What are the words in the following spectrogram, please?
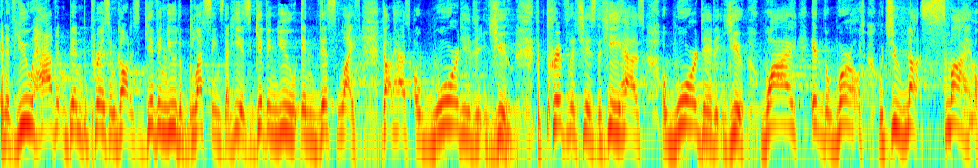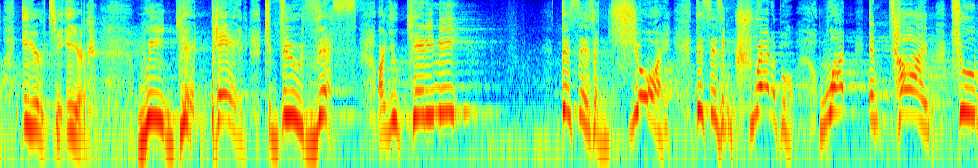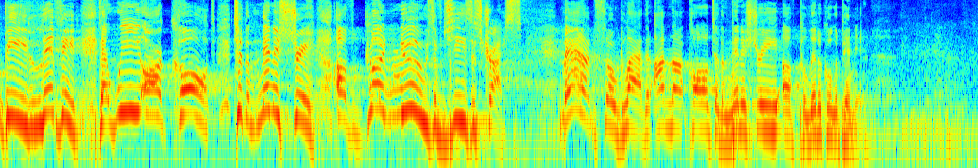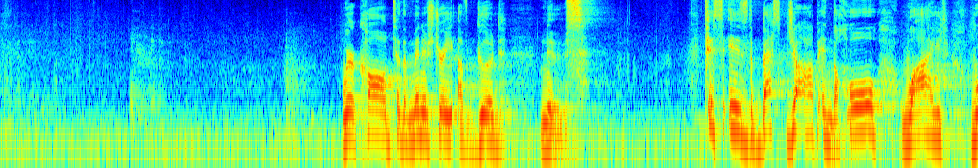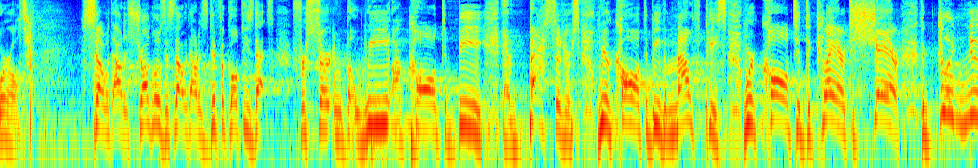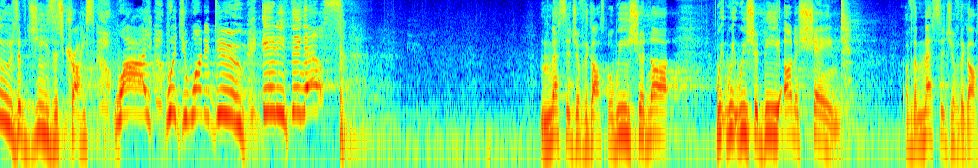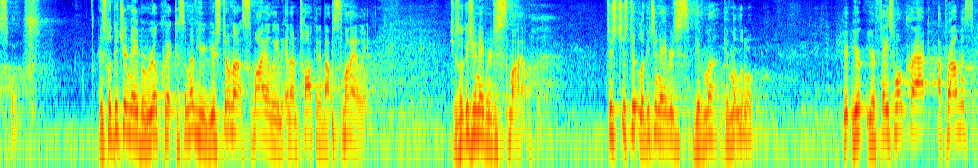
And if you haven't been to prison, God has given you the blessings that He has given you in this life. God has awarded you the privileges that He has awarded you. Why in the world would you not smile ear to ear? We get paid to do this. Are you kidding me? This is a joy. This is incredible. What in time to be living that we are called to the ministry of good news of Jesus Christ. Man, I'm so glad that I'm not called to the ministry of political opinion. We're called to the ministry of good news. This is the best job in the whole wide world. It's not without its struggles, it's not without its difficulties, that's for certain. But we are called to be ambassadors. We're called to be the mouthpiece. We're called to declare, to share the good news of Jesus Christ. Why would you want to do anything else? Message of the gospel. We should not we, we, we should be unashamed of the message of the gospel. Just look at your neighbor real quick, because some of you, you're still not smiling, and I'm talking about smiling. Just look at your neighbor and just smile. Just, just do it. Look at your neighbor, just give him a, give him a little. Your, your, your face won't crack, I promise.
